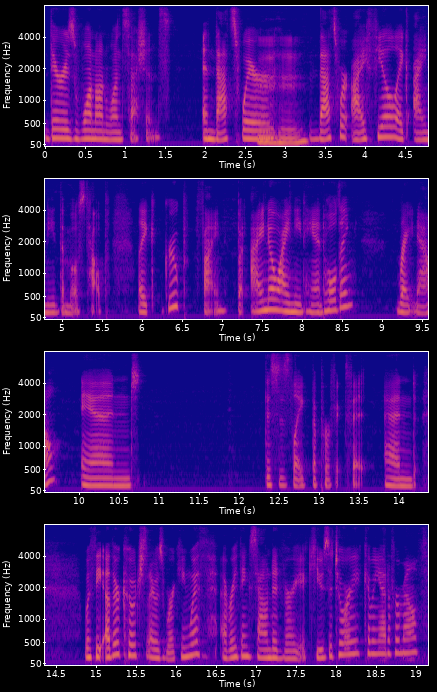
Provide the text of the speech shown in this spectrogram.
there is one-on-one sessions. And that's where Mhm. that's where I feel like I need the most help. Like group fine, but I know I need hand holding right now and this is like the perfect fit. And with the other coach that I was working with, everything sounded very accusatory coming out of her mouth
